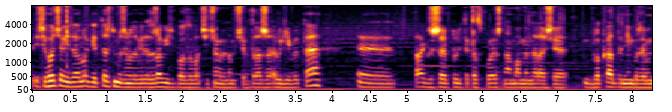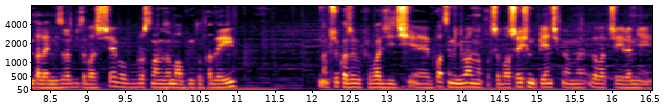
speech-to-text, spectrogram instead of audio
Jeśli chodzi o ideologię, też nie możemy za wiele zrobić, bo zobaczcie, ciągle nam się wdraża LGBT. E, także polityka społeczna mamy na razie blokadę, nie możemy dalej nic zrobić, zobaczcie, bo po prostu mamy za mało punktów HDI. Na przykład, żeby wprowadzić e, płacę minimalną potrzeba 65, mamy, zobaczcie ile mniej.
